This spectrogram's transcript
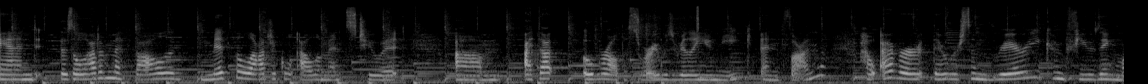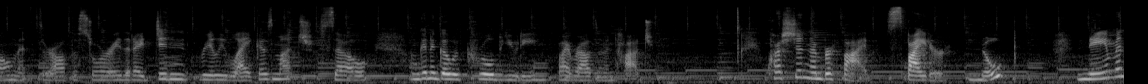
and there's a lot of mytholo mythological elements to it. Um, I thought overall the story was really unique and fun. However, there were some very confusing moments throughout the story that I didn't really like as much, so I'm gonna go with Cruel Beauty by Rosamund Hodge. Question number five, Spider. Nope. Name a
